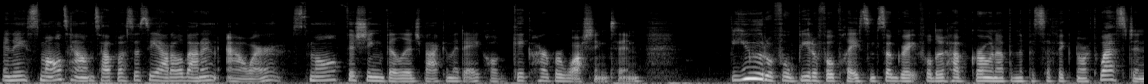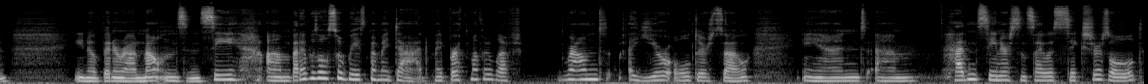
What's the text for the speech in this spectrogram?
in a small town southwest of Seattle, about an hour, small fishing village back in the day called Gig Harbor, Washington. Beautiful, beautiful place. I'm so grateful to have grown up in the Pacific Northwest and, you know, been around mountains and sea. Um, but I was also raised by my dad. My birth mother left around a year old or so and um, hadn't seen her since I was six years old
